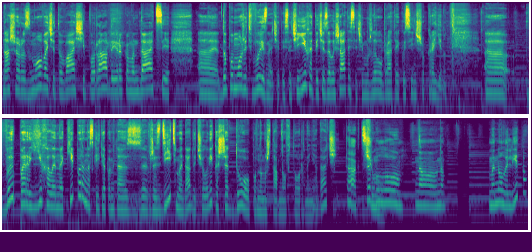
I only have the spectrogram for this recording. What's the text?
наша розмова чи то ваші поради і рекомендації е, допоможуть визначитися, чи їхати, чи залишатися, чи можливо обрати якусь іншу країну. Е, ви переїхали на Кіпр, наскільки я пам'ятаю, з вже з дітьми, да, до чоловіка ще до повномасштабного вторгнення. Да? Чи Так, це Чому? було на, на минуле літо,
